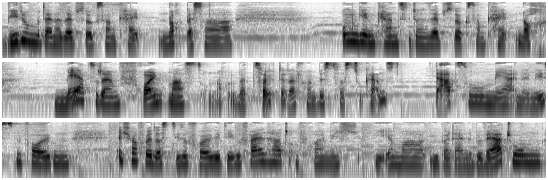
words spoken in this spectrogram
Wie du mit deiner Selbstwirksamkeit noch besser umgehen kannst, wie du deine Selbstwirksamkeit noch mehr zu deinem Freund machst und noch überzeugter davon bist, was du kannst. Dazu mehr in den nächsten Folgen. Ich hoffe, dass diese Folge dir gefallen hat und freue mich wie immer über deine Bewertungen,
